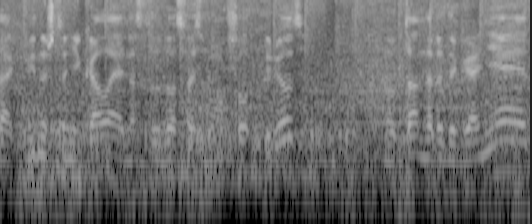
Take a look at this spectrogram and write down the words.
Так, видно, что Николай на 128 ушел вперед, но Тандер догоняет.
